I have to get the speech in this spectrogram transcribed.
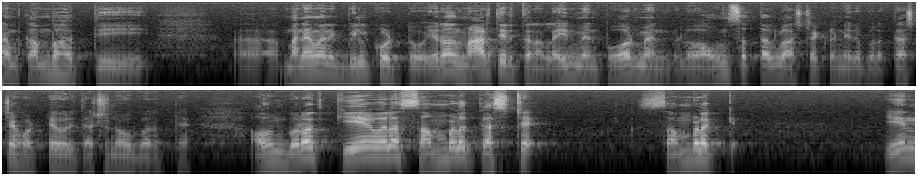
ನಮ್ಮ ಕಂಬ ಹತ್ತಿ ಮನೆ ಮನೆಗೆ ಬಿಲ್ ಕೊಟ್ಟು ಏನೋ ಒಂದು ಮಾಡ್ತಿರ್ತಾನೆ ಲೈನ್ ಮ್ಯಾನ್, ಪವರ್ ಮ್ಯಾನ್ಗಳು ಅವ್ನು ಸತ್ತಾಗಲೂ ಅಷ್ಟೇ ಕಣ್ಣೀರು ಬರುತ್ತೆ, ಅಷ್ಟೇ ಹೊಟ್ಟೆ ಉರಿತೆ ಅಷ್ಟೇ ನೋವು ಬರುತ್ತೆ. ಅವ್ನು ಬರೋದು ಕೇವಲ ಸಂಬಳಕ್ಕಷ್ಟೇ ಸಂಬಳಕ್ಕೆ. ಏನು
